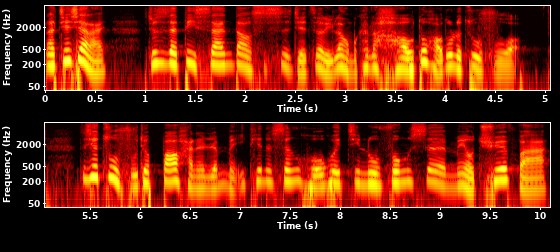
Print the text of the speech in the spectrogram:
那接下来就是在第三到十四节这里，让我们看到好多好多的祝福哦。这些祝福就包含了人每一天的生活会进入丰盛，没有缺乏，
